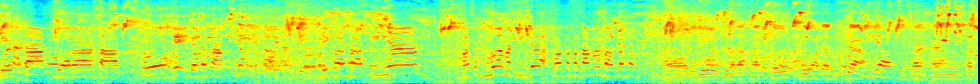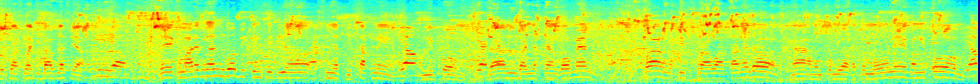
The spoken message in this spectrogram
kita juara satu bebas saksi di kelas rapinya masuk dua sama tiga kloter pertama bablas. Oh, jadi juara satu, dua dan tiga. Iya. Bisa yang satu kelas lagi bablas ya. Iya. Nih kemarin kan gue bikin video aksinya pitak nih, Iya, Om. Om Ipung. Iya, Dan banyak yang komen, Bang, tips perawatannya dong. Nah, mumpung gua ketemu nih, Bang Ipung. Yap.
